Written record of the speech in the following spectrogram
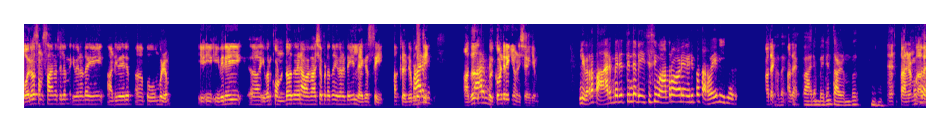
ഓരോ സംസ്ഥാനത്തിലും ഇവരുടെ ഈ അടിവേര് പോകുമ്പോഴും ഇവർ ഇവർക്കുണ്ടോ എന്ന് ഇവർ അവകാശപ്പെടുന്ന ഇവരുടെ ഈ ലെഗസി ആ ക്രെഡിബിലിറ്റി അത്. പോയിക്കൊണ്ടിരിക്കുകയാണ് ശരിക്കും. ഇല്ല, ഇവരുടെ പാരമ്പര്യത്തിന്റെ ബേസിസിൽ മാത്രമാണ് ഇവരിപ്പോ സർവൈവ് ചെയ്യുന്നത്. അതെ അതെ പാരമ്പര്യം തഴമ്പ്. തഴമ്പ് അതെ.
